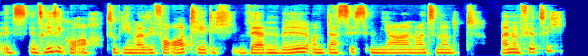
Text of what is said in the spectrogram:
ins, ins Risiko auch zu gehen, weil sie vor Ort tätig werden will. Und das ist im Jahr 1941.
